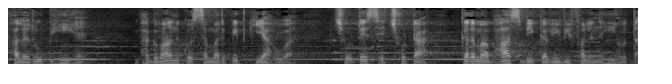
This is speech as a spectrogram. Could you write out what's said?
फल रूप ही हैं। भगवान को समर्पित किया हुआ छोटे से छोटा कर्माभास भी कभी विफल नहीं होता,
